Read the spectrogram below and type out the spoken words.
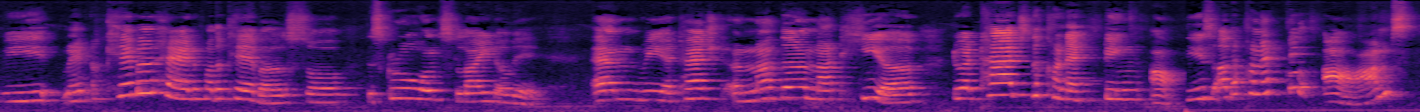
we made a cable head for the cable so the screw won't slide away and we attached another nut here to attach the connecting arm. These are the connecting arms.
